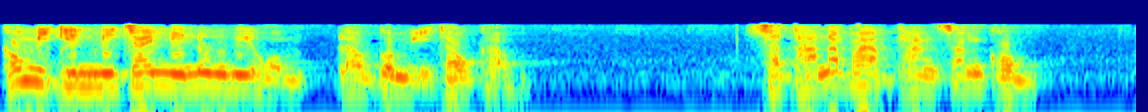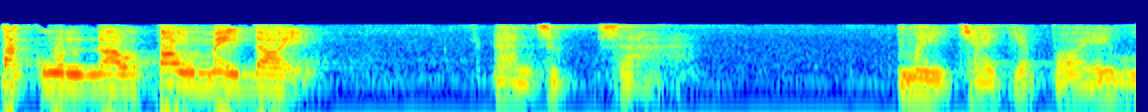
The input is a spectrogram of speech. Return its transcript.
เขามีกินมีใช้มีนุ่งมีห่มเราก็มีเท่าเขา สถานภาพทางสังคม ระกูลเราต้องไม่ด้อยการศึกษา ไม่ใช่จะปล่อยให้หู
